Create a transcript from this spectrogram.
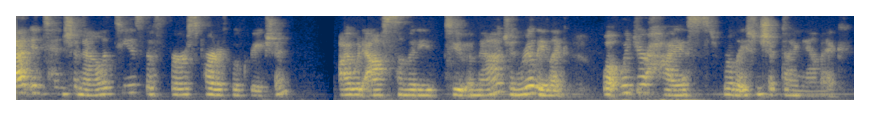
that intentionality is the first part of co creation. I would ask somebody to imagine really like, what would your highest relationship dynamic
